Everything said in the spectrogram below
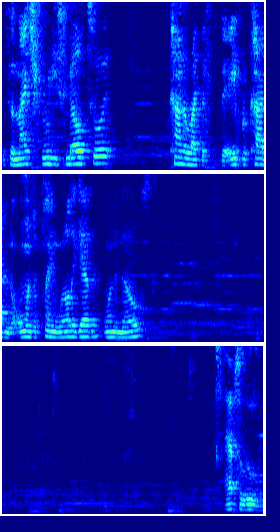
It's a nice fruity smell to it. Kind of like the, the apricot and the orange are playing well together on the nose. Absolutely.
